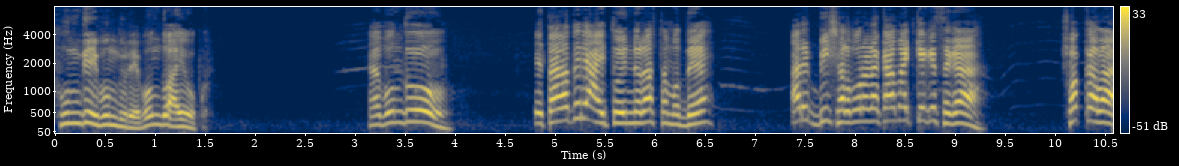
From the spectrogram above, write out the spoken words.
ফোন দিই বন্ধু রে বন্ধু আয়োক। হ্যাঁ বন্ধু। এ তাড়াতাড়ি আইতো অন্য রাস্তার মধ্যে। আরে বিশাল বড় একটা কাম আটকে গেছে গা। সকালা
